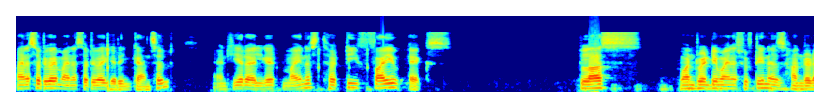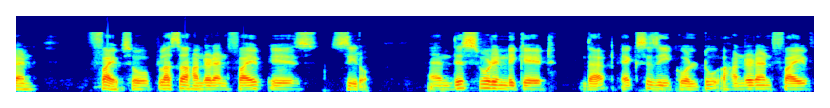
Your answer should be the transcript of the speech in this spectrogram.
minus 30y minus 30y getting cancelled. And here I'll get minus 35x plus 120 minus 15 is 105 so plus 105 is 0 and this would indicate that x is equal to 105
